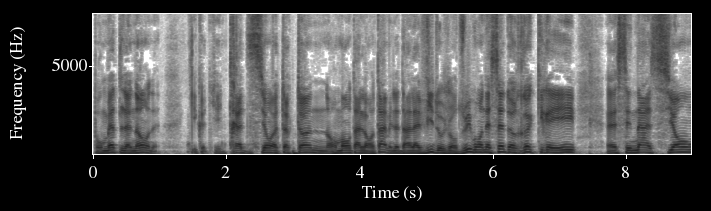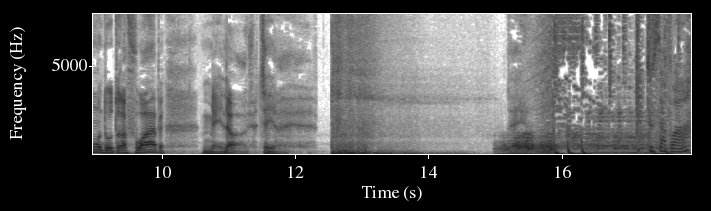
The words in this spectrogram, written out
pour mettre le nom de, qui, écoute, qui est une tradition autochtone, on remonte à longtemps, mais là, dans la vie d'aujourd'hui, où on essaie de recréer euh, ces nations d'autrefois. Mais là, je veux dire, euh, Tout savoir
